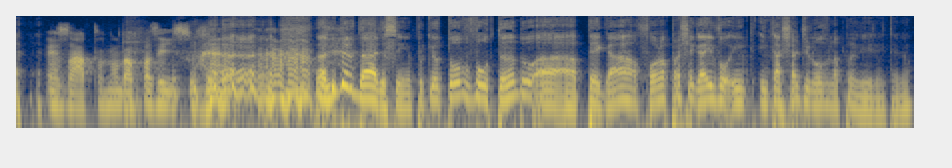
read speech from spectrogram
Exato, não dá para fazer isso. a liberdade, assim, porque eu tô voltando a, a pegar a forma para chegar e vou, en, encaixar de novo na planilha, entendeu?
